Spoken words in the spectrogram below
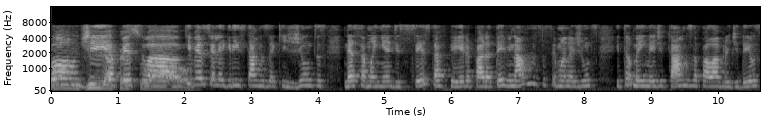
Bom dia, pessoal! Que bênção e alegria estarmos aqui juntos nessa manhã de sexta-feira para terminarmos essa semana juntos e também meditarmos na palavra de Deus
